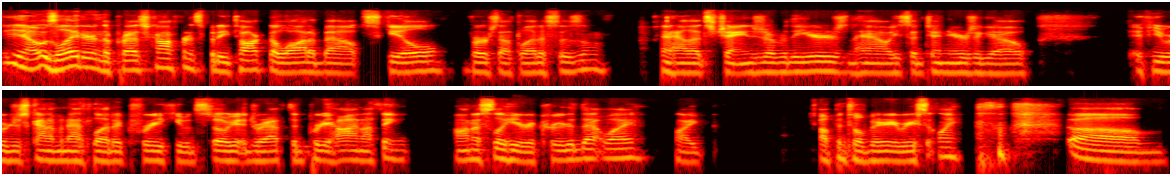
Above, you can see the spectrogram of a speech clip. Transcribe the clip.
you know, it was later in the press conference, but he talked a lot about skill versus athleticism and how that's changed over the years and how he said 10 years ago, if you were just kind of an athletic freak, you would still get drafted pretty high. And I think honestly, he recruited that way, like up until very recently. um,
